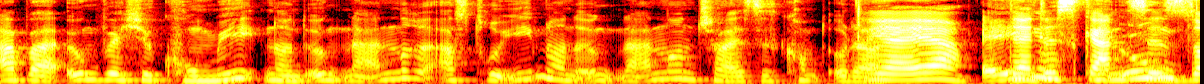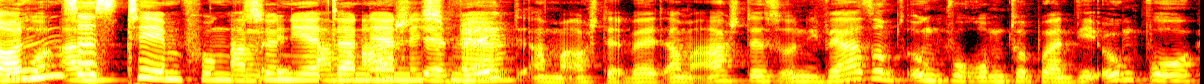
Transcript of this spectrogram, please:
aber irgendwelche Kometen und irgendeine andere Asteroiden und irgendeinen anderen Scheiß, das kommt oder Ja, ja. Denn das ganze Sonnensystem am, funktioniert am dann ja Arsch nicht der mehr. Welt, am Arsch der Welt, am Arsch des Universums irgendwo rumtuppern, die irgendwo,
